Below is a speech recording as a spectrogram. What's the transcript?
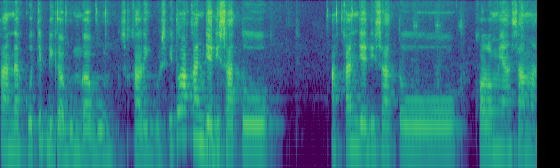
tanda kutip digabung-gabung sekaligus. Itu akan jadi satu akan jadi satu kolom yang sama.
